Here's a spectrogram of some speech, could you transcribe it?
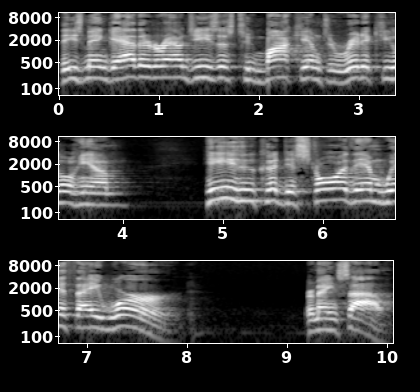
These men gathered around Jesus to mock him, to ridicule him, he who could destroy them with a word remained silent.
